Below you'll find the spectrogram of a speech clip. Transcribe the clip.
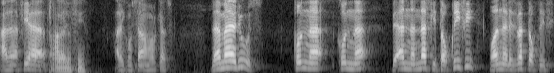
على نفيها على نفيها عليكم السلام وبركاته. لا ما يجوز. قلنا قلنا بأن النفي توقيفي وأن الإثبات توقيفي.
